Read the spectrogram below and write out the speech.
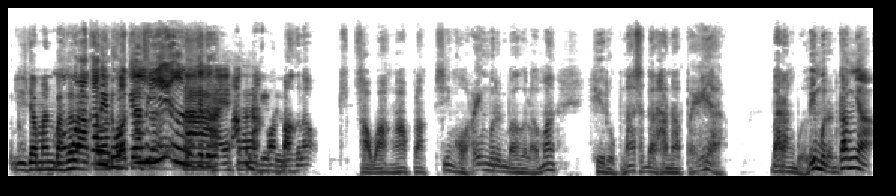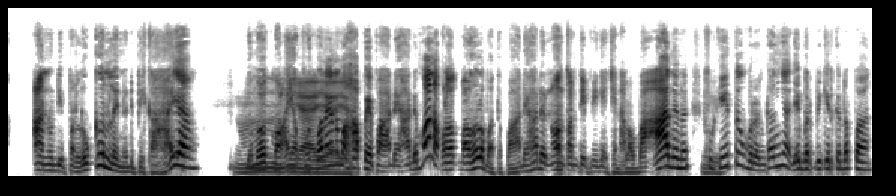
di zaman baheula kali dua kali tiasa. lieur Nah, gitu. eta Nah, gitu. baheula sawah ngaplak sing goreng meureun baheula mah hirupna sederhana teh ya. Barang beli meureun kangnya anu diperlukeun lain nu dipikahayang. Jemut mah aya iya, put iya, mana iya. mah HP PHD mana kalau baheula mah teu PHD nonton TV ge cenah lobaan cenah. Iya. Kitu meureun kangnya jadi berpikir ke depan.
